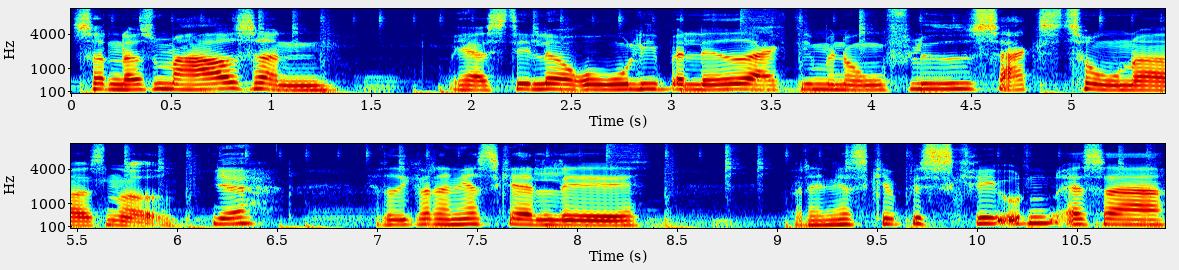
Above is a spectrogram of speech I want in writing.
så er den også meget sådan ja, stille og rolig, balladeagtig med nogle flyde saxtoner og sådan noget. Ja, Jeg ved ikke, hvordan jeg skal, øh, hvordan jeg skal beskrive den. Altså,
